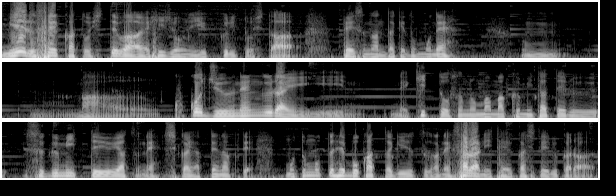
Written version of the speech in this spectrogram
見える成果としては非常にゆっくりとしたペースなんだけどもね、うん、まあ、ここ10年ぐらい、ね、キットをそのまま組み立てる、すぐみっていうやつね、しかやってなくて、もともとヘボかった技術がね、さらに低下しているから、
